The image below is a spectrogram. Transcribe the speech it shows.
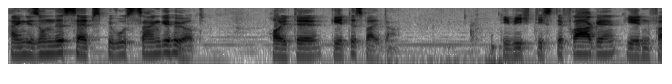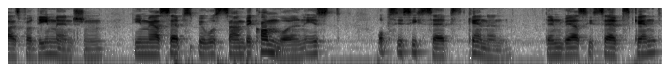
Ein gesundes Selbstbewusstsein gehört. Heute geht es weiter. Die wichtigste Frage, jedenfalls für die Menschen, die mehr Selbstbewusstsein bekommen wollen, ist, ob sie sich selbst kennen. Denn wer sich selbst kennt,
